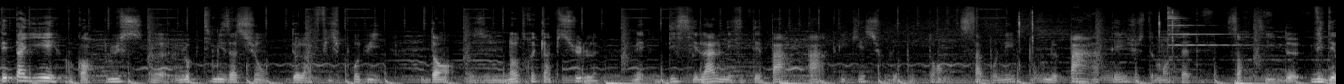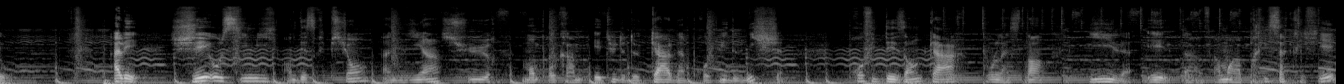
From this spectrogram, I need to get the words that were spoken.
détailler encore plus euh, l'optimisation de la fiche produit dans une autre capsule. Mais d'ici là, n'hésitez pas à cliquer sur le bouton s'abonner pour ne pas rater justement cette sortie de vidéo. Allez, j'ai aussi mis en description un lien sur mon programme étude de cas d'un produit de niche. Profitez-en car pour l'instant, il est vraiment un prix sacrifié.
